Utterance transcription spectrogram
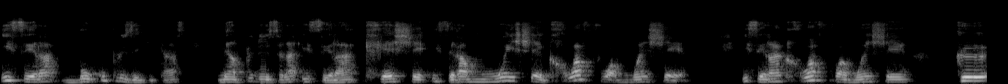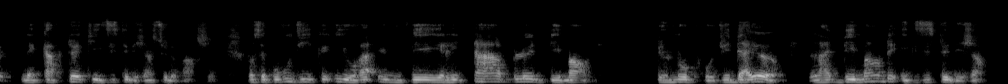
il sera beaucoup plus efficace, mais en plus de cela, il sera très cher, il sera moins cher, trois fois moins cher. Il sera trois fois moins cher que les capteurs qui existent déjà sur le marché. Donc, c'est pour vous dire qu'il y aura une véritable demande de nos produits. D'ailleurs, la demande existe déjà.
